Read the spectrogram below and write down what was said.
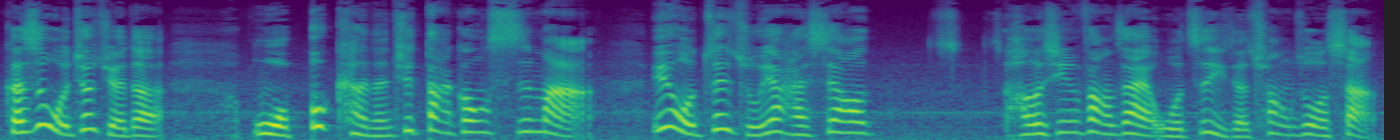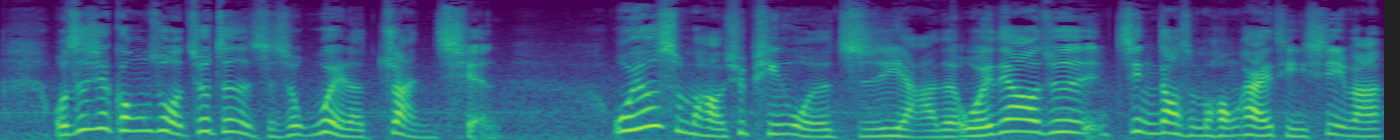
可是我就觉得我不可能去大公司嘛，因为我最主要还是要核心放在我自己的创作上。我这些工作就真的只是为了赚钱。我有什么好去拼我的职涯的？我一定要就是进到什么红海体系吗？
